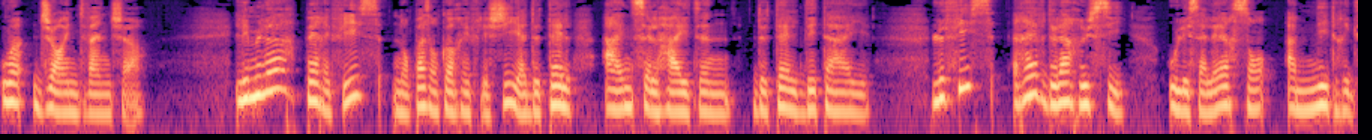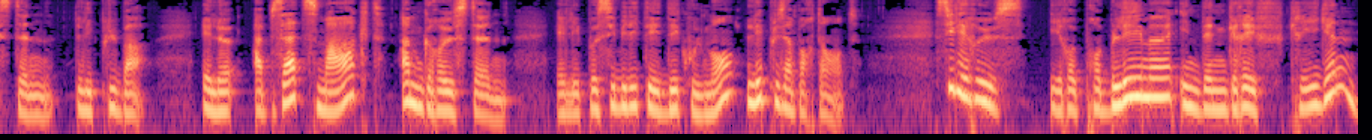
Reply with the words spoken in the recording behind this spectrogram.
ou un joint venture? Les Müller, père et fils, n'ont pas encore réfléchi à de telles Einzelheiten, de tels détails. Le fils rêve de la Russie, où les salaires sont am niedrigsten, les plus bas, et le Absatzmarkt am größten, et les possibilités d'écoulement les plus importantes. Si les Russes ihre Probleme in den Griff kriegen,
